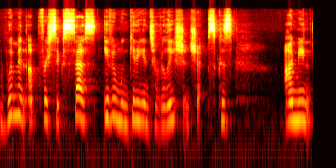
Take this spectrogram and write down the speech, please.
women up for success even when getting into relationships. Because, I mean,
